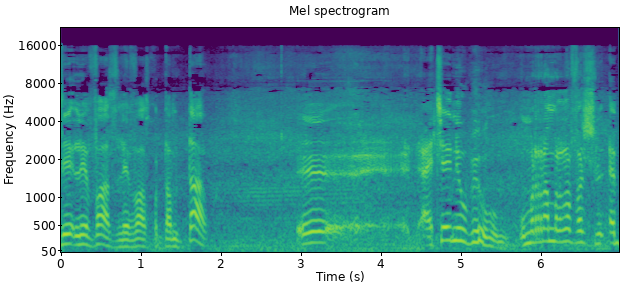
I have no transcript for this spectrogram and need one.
لي فاز لي فاز قدام الدار. اعتنيوا بهم. ومرة مرة فاش الأب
